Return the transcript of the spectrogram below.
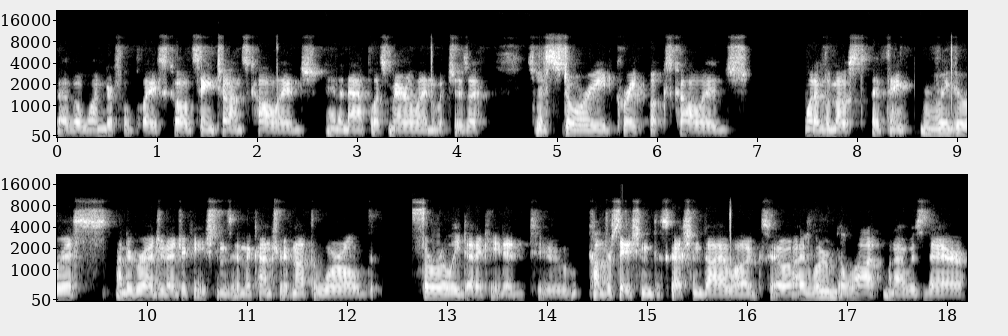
of a wonderful place called St. John's College in Annapolis, Maryland, which is a sort of storied, great books college, one of the most, I think, rigorous undergraduate educations in the country, if not the world, thoroughly dedicated to conversation, discussion, dialogue. So I learned a lot when I was there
